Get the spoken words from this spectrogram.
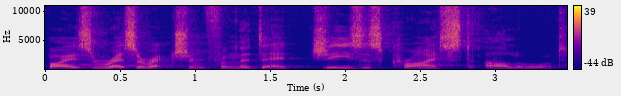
by his resurrection from the dead, Jesus Christ our Lord.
